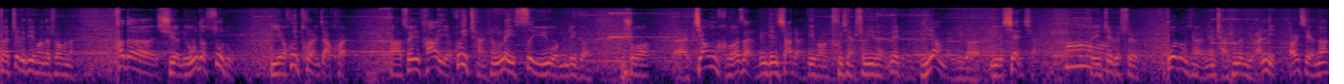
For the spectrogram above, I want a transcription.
那这个地方的时候呢，它的血流的速度也会突然加快，啊，所以它也会产生类似于我们这个说呃江河在流经狭窄的地方出现声音的那种一样的一个一个现象。哦，所以这个是波动性耳鸣产生的原理，而且呢，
